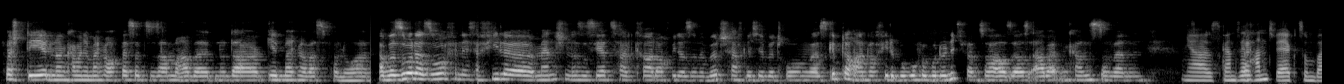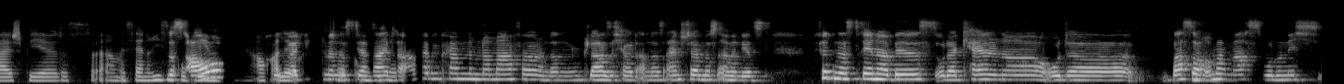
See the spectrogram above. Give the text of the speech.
versteht und dann kann man ja manchmal auch besser zusammenarbeiten und da geht manchmal was verloren. Aber so oder so finde ich, für viele Menschen ist es jetzt halt gerade auch wieder so eine wirtschaftliche Bedrohung, weil es gibt auch einfach viele Berufe, wo du nicht von zu Hause aus arbeiten kannst und wenn ja, das ganze Handwerk zum Beispiel, das ähm, ist ja ein Riesenproblem. Das auch, auch alle weil die zumindest ja weiter arbeiten können im Normalfall und dann klar sich halt anders einstellen müssen. Aber wenn du jetzt Fitnesstrainer bist oder Kellner oder was auch mhm. immer machst, wo du nicht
